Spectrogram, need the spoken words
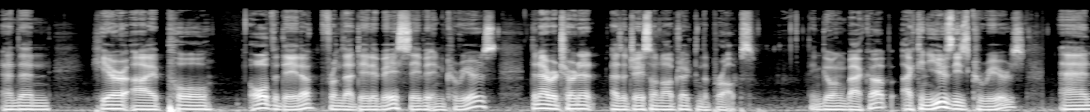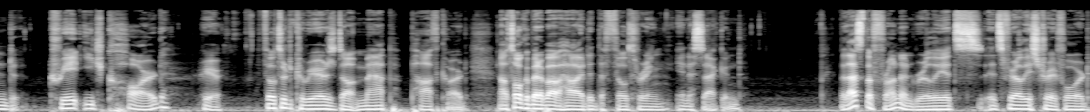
and then here I pull all the data from that database, save it in careers, then I return it as a JSON object in the props. Then going back up, I can use these careers and create each card here filtered careers.map path card. And I'll talk a bit about how I did the filtering in a second. But that's the front end really. It's it's fairly straightforward.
